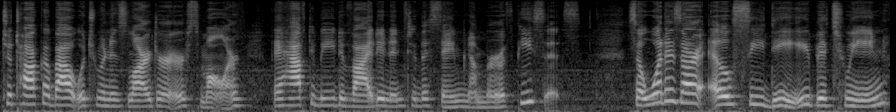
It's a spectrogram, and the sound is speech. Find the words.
to talk about which one is larger or smaller, they have to be divided into the same number of pieces. So what is our LCD between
